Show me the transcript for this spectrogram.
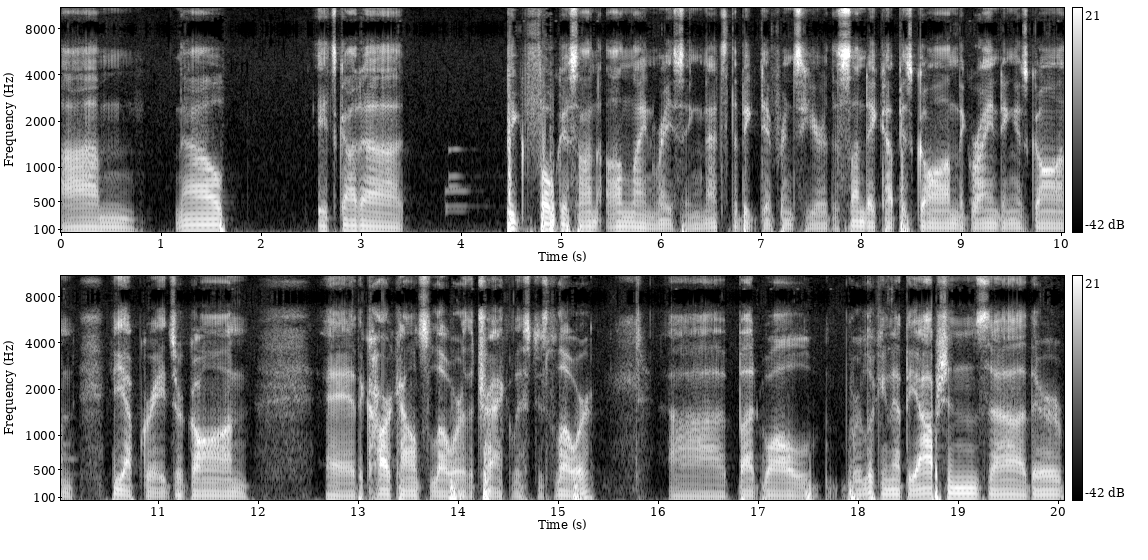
Um, now, it's got a big focus on online racing. That's the big difference here. The Sunday Cup is gone. The grinding is gone. The upgrades are gone. Uh, the car count's lower. The track list is lower. Uh, but while we're looking at the options, uh, they're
